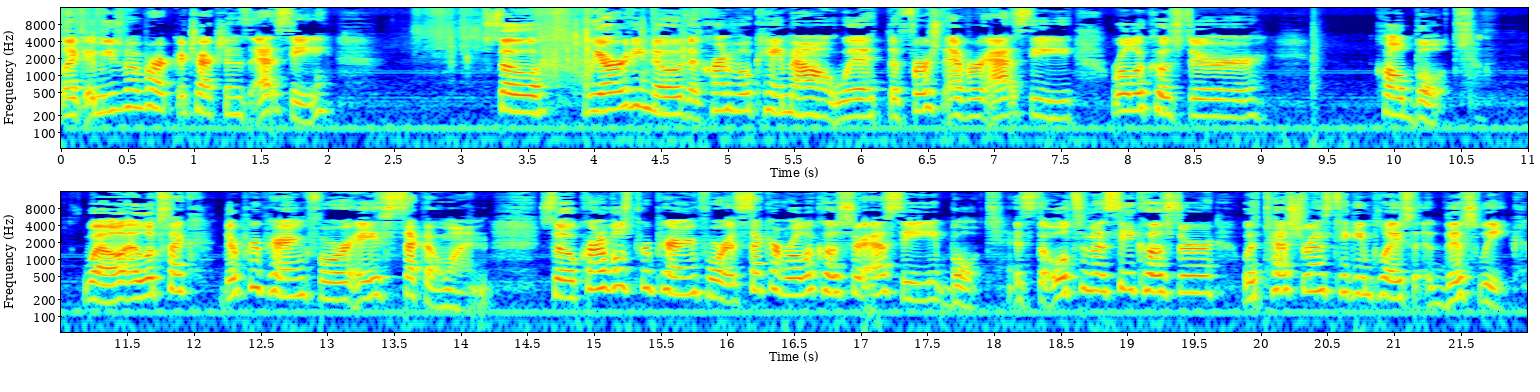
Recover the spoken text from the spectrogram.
like amusement park attractions at sea. So we already know that Carnival came out with the first ever at sea roller coaster called Bolt. Well, it looks like they're preparing for a second one. So Carnival's preparing for its second roller coaster at sea, Bolt. It's the ultimate sea coaster with test runs taking place this week.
